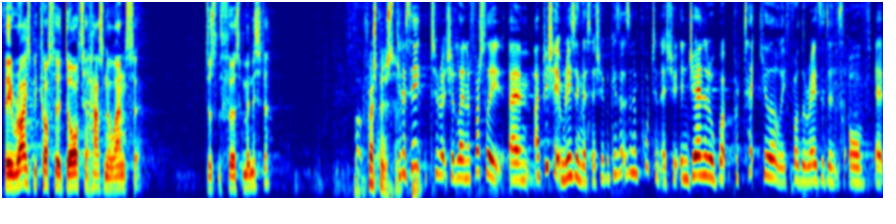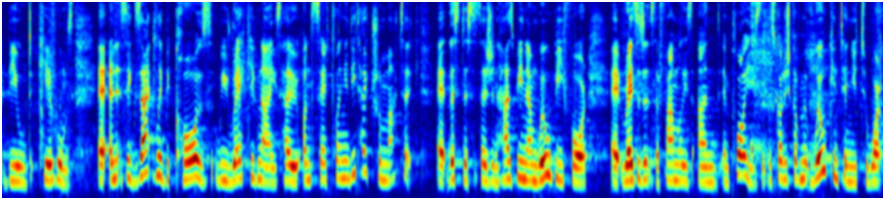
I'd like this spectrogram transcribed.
They rise because her daughter has no answer. Does the First Minister? First Minister. Can I say to Richard Leonard, firstly, um, I appreciate him raising this issue because it is an important issue in general, but particularly for the residents of uh, Beald care homes. Uh, and it's exactly because we recognise how unsettling, indeed how traumatic uh, this decision has been and will be for uh, residents, their families and employees, that the Scottish Government will continue to work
